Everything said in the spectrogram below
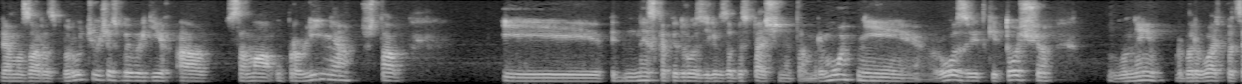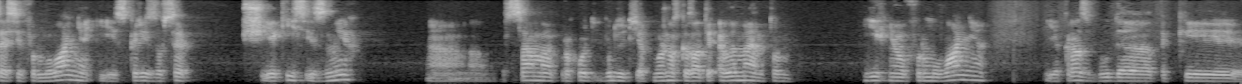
прямо зараз беруть участь в бойових діях, а сама управління, штаб і під, низка підрозділів забезпечення там ремонтні, розвідки тощо, вони перебувають в процесі формування, і, скоріш за все, якісь із них е, саме проходять, будуть, як можна сказати, елементом їхнього формування, якраз буде таке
